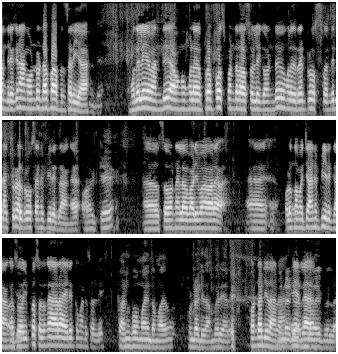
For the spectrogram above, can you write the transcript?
வந்திருக்கு. நாங்க ஒன்று ஒன்றா பார்ப்போம். சரியா? முதலே வந்து அவங்க உங்களை ப்ரப்போஸ் பண்றதா சொல்லிக்கொண்டு உங்களுக்கு ரெட் ரோஸ் வந்து நேச்சுரல் ரோஸ் அனுப்பி இருக்கிறாங்க ஓகே ஸோ நல்ல வடிவா அஹ், ஒழுங்கமைச்சு அனுப்பி இருக்காங்க ஸோ இப்போ சொல்லுங்க யாரா இருக்குமென்னு சொல்லி. கன்ஃபார்மா இந்த மாதிரி கொண்டாடி தான். பேர் யாரு? கொண்டாடி தானே? கொண்டாடி இல்ல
